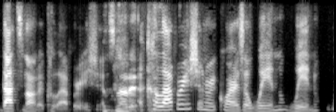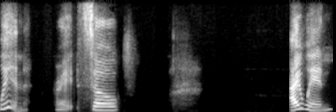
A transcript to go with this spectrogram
That's not a collaboration. It's not it. A collaboration requires a win, win, win, right? So I win,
